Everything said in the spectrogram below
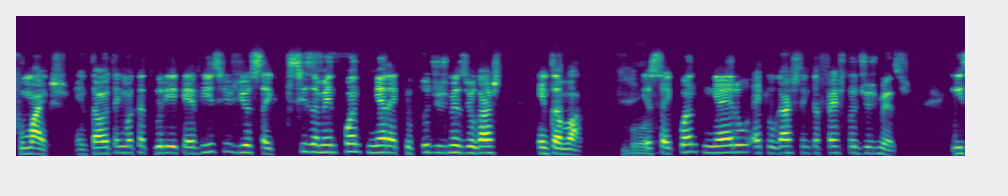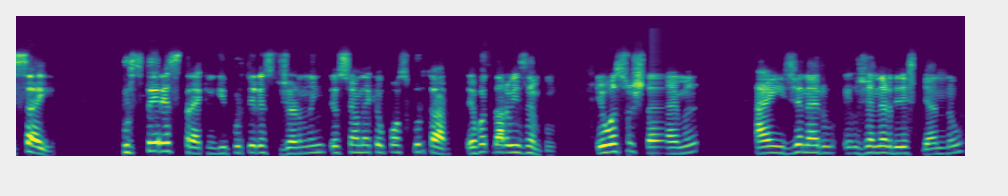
fumaicos. Então eu tenho uma categoria que é vícios e eu sei precisamente quanto dinheiro é que eu, todos os meses eu gasto em tabaco. Boa. Eu sei quanto dinheiro é que eu gasto em cafés todos os meses. E sei, por ter esse tracking e por ter esse journaling, eu sei onde é que eu posso cortar. Eu vou-te dar o exemplo. Eu assustei-me em janeiro, em janeiro deste ano,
